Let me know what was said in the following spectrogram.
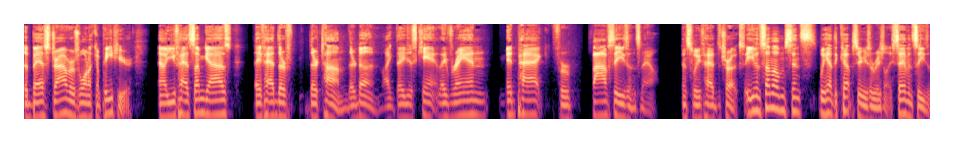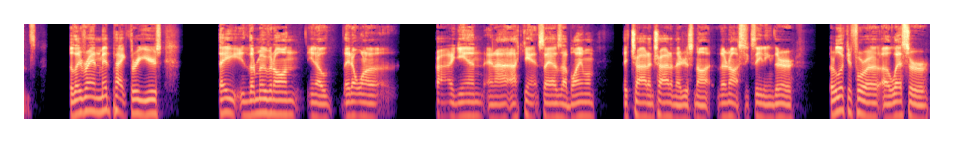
the best drivers want to compete here. Now you've had some guys, they've had their their time, they're done. Like they just can't. They've ran mid pack for five seasons now since we've had the trucks. Even some of them since we had the Cup Series originally, seven seasons. So they've ran mid pack three years. They they're moving on. You know they don't want to try again, and I, I can't say as I blame them they tried and tried and they're just not they're not succeeding they're they're looking for a, a lesser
